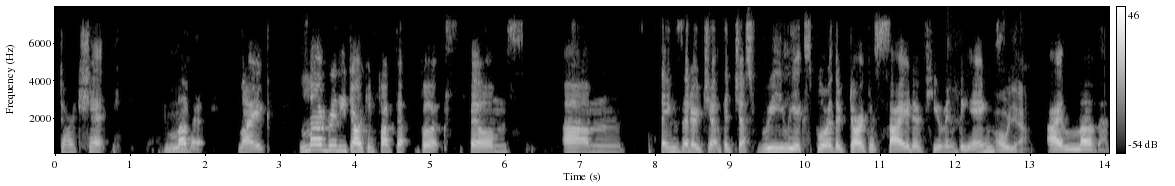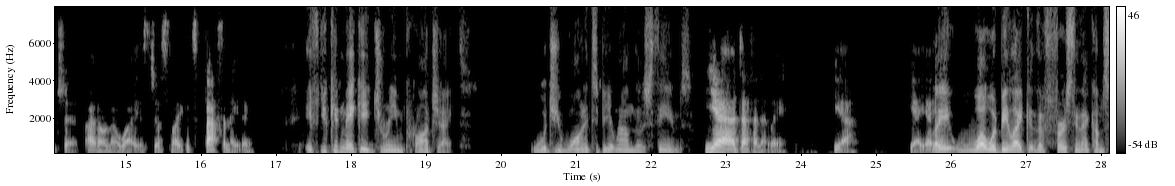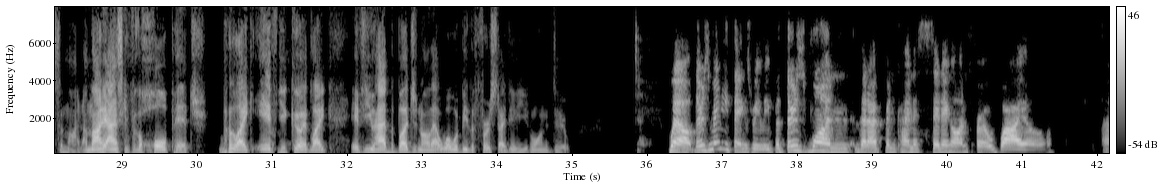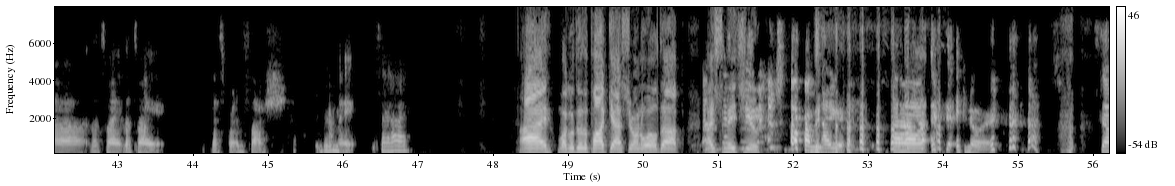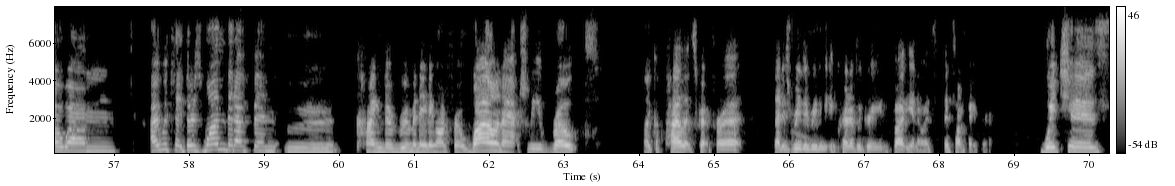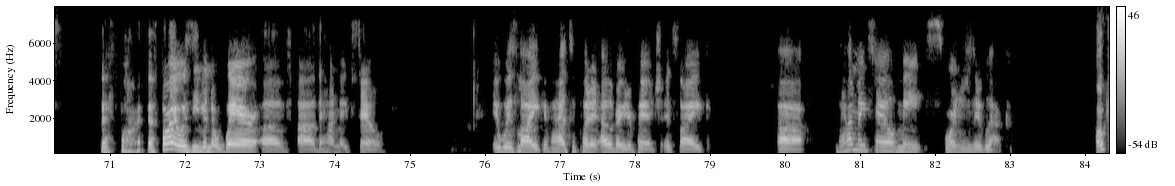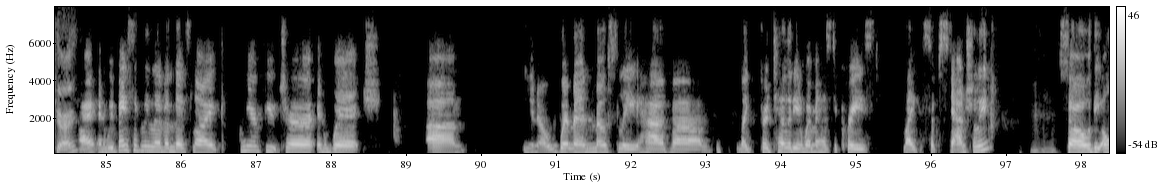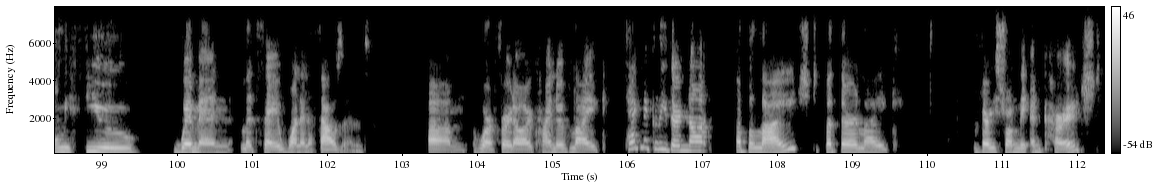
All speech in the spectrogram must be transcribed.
dark shit. Mm. Love it. Like, love really dark and fucked up books, films, um, things that are just that just really explore the darkest side of human beings. Oh yeah. I love that shit. I don't know why. It's just like it's fascinating. If you could make a dream project, would you want it to be around those themes? Yeah, definitely. Yeah. Yeah, yeah, yeah. Like what would be like the first thing that comes to mind? I'm not asking for the whole pitch. But like, if you could, like, if you had the budget and all that, what would be the first idea you'd want to do? Well, there's many things really, but there's one that I've been kind of sitting on for a while. Uh, that's my that's my best friend slash roommate. Say hi. Hi, welcome to the podcast. You're on Oiled Up. Nice to meet you. I'm not here. Uh, ignore. so, um, I would say there's one that I've been mm, kind of ruminating on for a while, and I actually wrote like a pilot script for it that is really, Oh. really incredibly green. But you know, it's it's on paper, which is before before I was even aware of uh, The Handmaid's Tale. It was like if I had to put an elevator pitch, it's like uh, The Handmaid's Tale meets Orange is the New Black, Okay. right? And we basically live in this like near future in which, um, you know, women mostly have um, like fertility in women has decreased like substantially. hmm So the only few women, let's say one in a thousand, um, who are fertile are kind of like technically they're not obliged, but they're like very strongly encouraged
